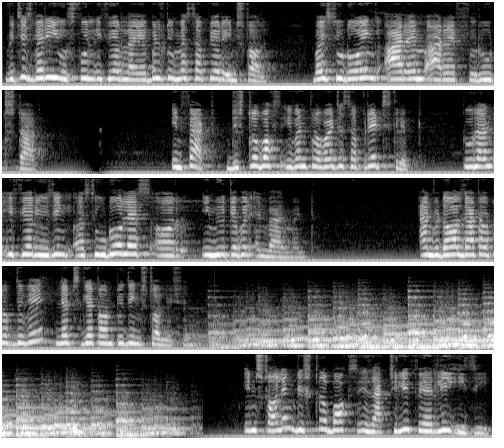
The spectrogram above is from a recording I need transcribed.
which is very useful if you are liable to mess up your install by sudoing rmrf root star. In fact, DistroBox even provides a separate script to run if you are using a sudoless or immutable environment. And with all that out of the way, let's get on to the installation. Installing DistroBox is actually fairly easy.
